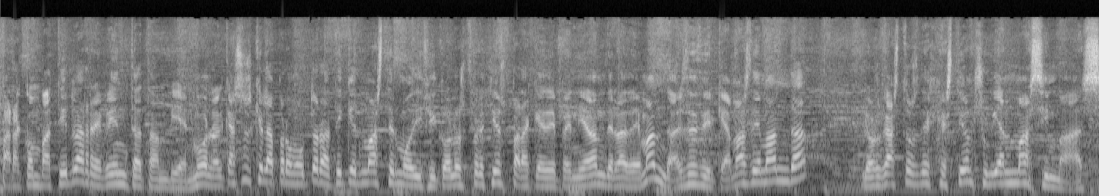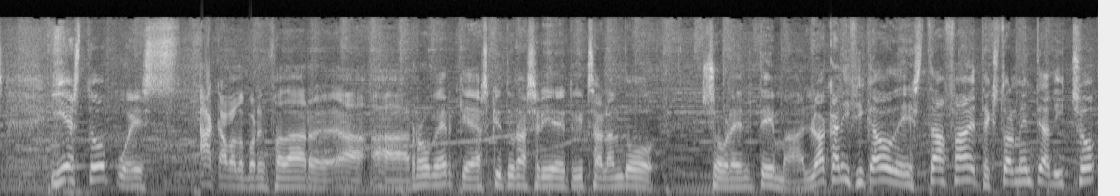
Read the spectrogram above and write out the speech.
Para combatir la reventa también. Bueno, el caso es que la promotora Ticketmaster modificó los precios para que dependieran de la demanda. Es decir, que a más demanda, los gastos de gestión subían más y más. Y esto, pues, ha acabado por enfadar a, a Robert, que ha escrito una serie de tweets hablando sobre el tema. Lo ha calificado de estafa, textualmente ha dicho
